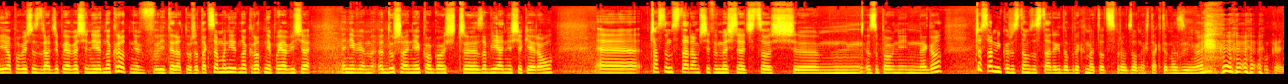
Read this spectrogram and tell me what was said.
i, opowieść o zdradzie pojawia się niejednokrotnie w literaturze. Tak samo niejednokrotnie pojawi się, nie wiem, duszenie kogoś czy zabijanie siekierą. E, czasem staram się wymyśleć coś zupełnie innego. Czasami korzystam ze starych, dobrych metod sprawdzonych, tak to nazwijmy. Okej.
